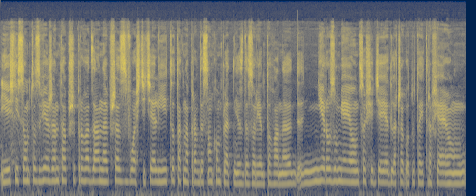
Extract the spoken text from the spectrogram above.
Jeśli są to zwierzęta przyprowadzane przez właścicieli, to tak naprawdę są kompletnie zdezorientowane. Nie rozumieją, co się dzieje, dlaczego tutaj trafiają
